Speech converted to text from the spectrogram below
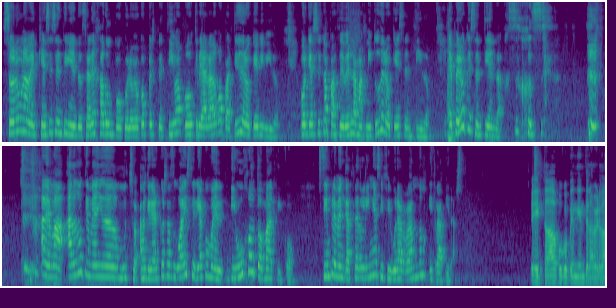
Solo una vez que ese sentimiento se ha alejado un poco, lo veo con perspectiva, puedo crear algo a partir de lo que he vivido. Porque soy capaz de ver la magnitud de lo que he sentido. Espero que se entienda. Además, algo que me ha ayudado mucho a crear cosas guays sería como el dibujo automático. Simplemente hacer líneas y figuras random y rápidas. Estaba poco pendiente, la verdad.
